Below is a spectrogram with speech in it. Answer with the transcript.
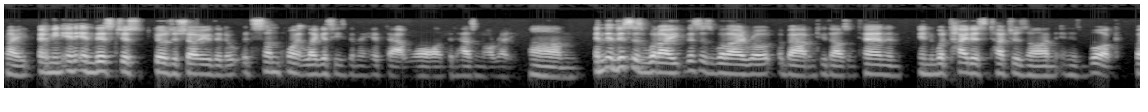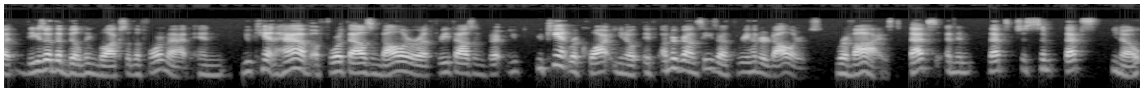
right. I mean, and, and this just goes to show you that at some point Legacy is going to hit that wall if it hasn't already. Um, and then this is what I this is what I wrote about in 2010, and, and what Titus touches on in his book. But these are the building blocks of the format, and you can't have a four thousand dollar or a three thousand. You you can't require you know if Underground Seas are three hundred dollars revised, that's and that's just that's you know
